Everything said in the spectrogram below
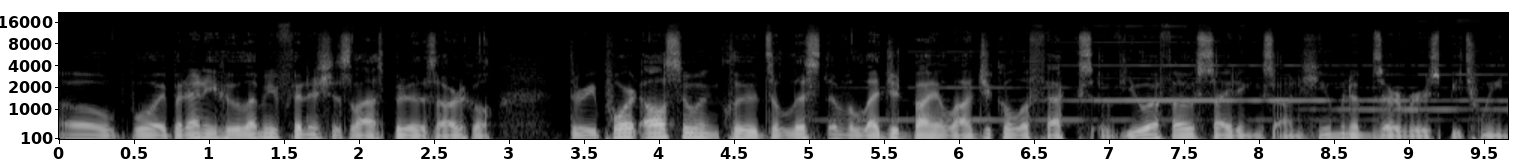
Oh boy! But anywho, let me finish this last bit of this article. The report also includes a list of alleged biological effects of UFO sightings on human observers between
